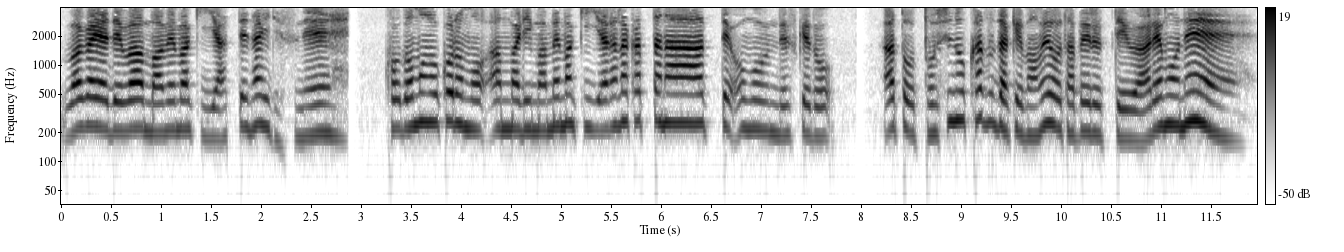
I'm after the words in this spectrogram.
我が家では豆まきやってないですね。子供の頃もあんまり豆まきやらなかったなーって思うんですけど、あと年の数だけ豆を食べるっていうあれもね、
